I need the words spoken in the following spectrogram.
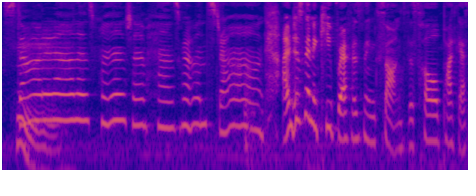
Started out as friendship has grown strong. I'm just going to keep referencing songs this whole podcast.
